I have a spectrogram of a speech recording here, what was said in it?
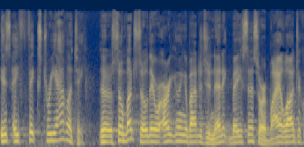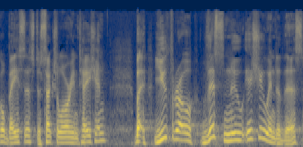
is a fixed reality. Uh, so much so, they were arguing about a genetic basis or a biological basis to sexual orientation. But you throw this new issue into this,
